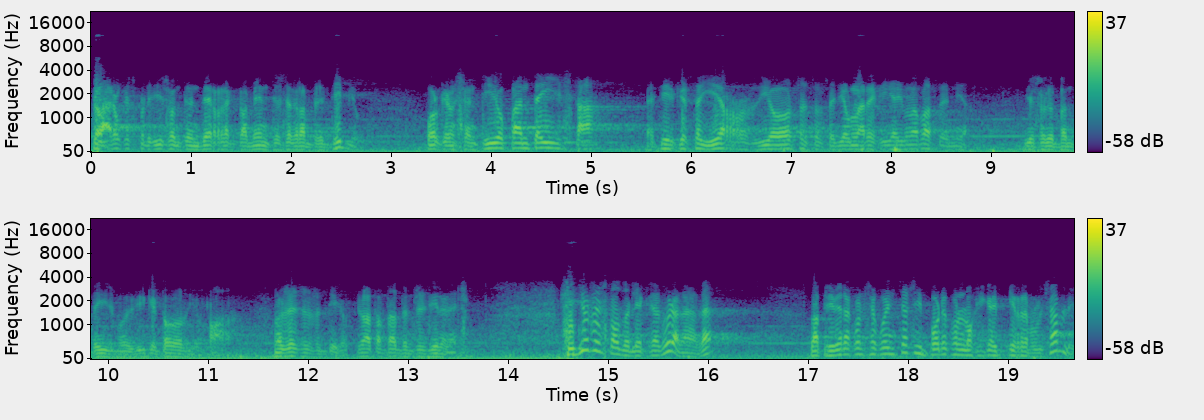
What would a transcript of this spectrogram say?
Claro que es preciso entender rectamente ese gran principio, porque en sentido panteísta, decir que este hierro es Dios, eso sería una herejía y una blasfemia. Y eso es el panteísmo, decir que todo es Dios. No, no es ese sentido. Yo no tratar de insistir en eso. Si Dios es todo y la criatura nada, la primera consecuencia se impone con lógica irreprochable.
